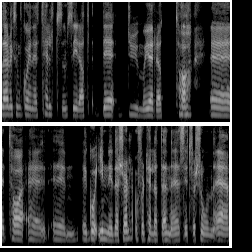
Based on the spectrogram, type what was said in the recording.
det er liksom gå inn i et telt som sier at det du må gjøre, er å ta, eh, ta eh, eh, Gå inn i deg sjøl og fortelle at denne situasjonen er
